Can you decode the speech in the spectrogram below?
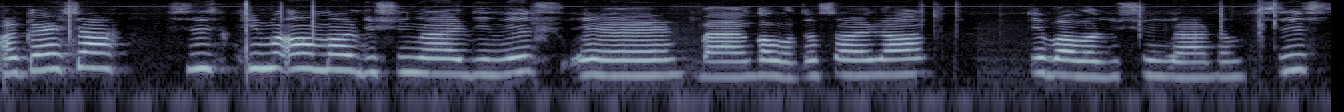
Arkadaşlar siz kimi almayı düşünerdiniz? Ee, ben Galatasaray'dan Dybala düşünerdim. Siz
